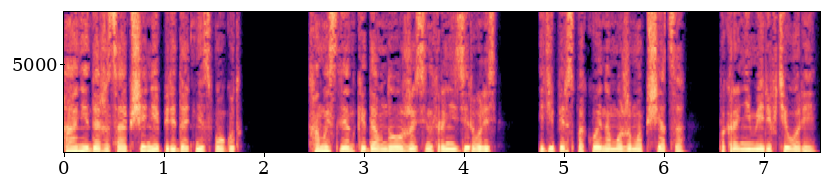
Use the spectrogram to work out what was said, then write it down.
А они даже сообщения передать не смогут. А мы с Ленкой давно уже синхронизировались и теперь спокойно можем общаться, по крайней мере, в теории.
